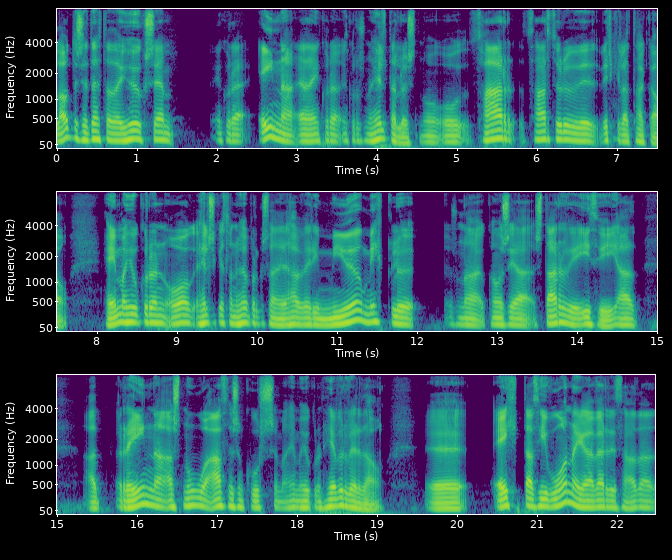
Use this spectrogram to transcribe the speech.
látið sér þetta það í hug sem einhverja eina eða einhverja, einhverja svona heldarlausn og, og þar, þar þurfum við virkilega að taka á. Heimahjókurun og helsugjastlanu höfbruksvæðið hafa verið mjög miklu svona, hvað maður segja, starfi í því að, að reyna að snúa af þessum kurs sem að heimahjókurun hefur verið á. Eh, eitt af því vona ég að verði það að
